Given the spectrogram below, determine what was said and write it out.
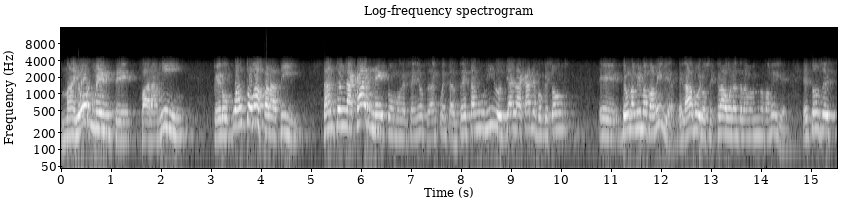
mayormente para mí, pero cuanto más para ti, tanto en la carne como en el Señor, se dan cuenta, ustedes están unidos ya en la carne porque son eh, de una misma familia, el amo y los esclavos eran de la misma familia. Entonces,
